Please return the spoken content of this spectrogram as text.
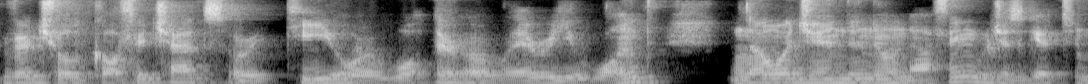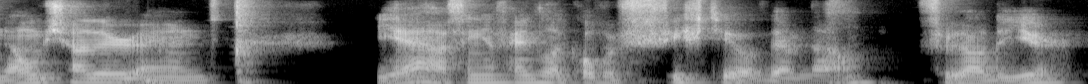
virtual coffee chats or tea or water or whatever you want. No agenda, no nothing. We just get to know each other. And yeah, I think I've had like over 50 of them now throughout the year.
